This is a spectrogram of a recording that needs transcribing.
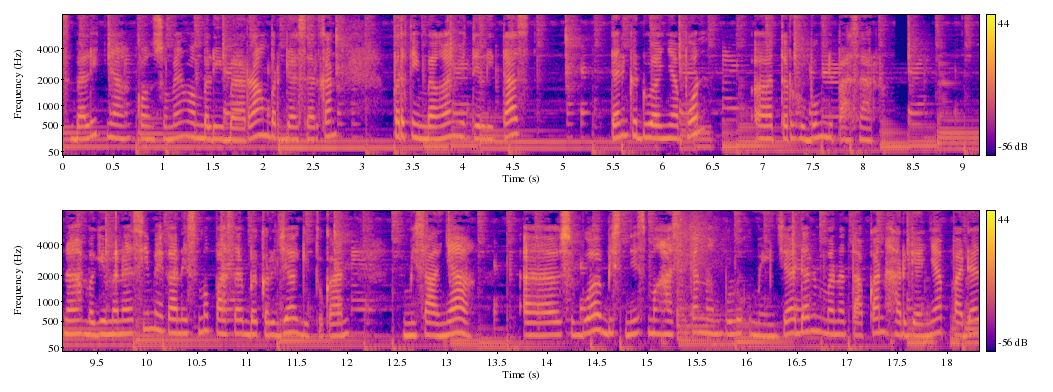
Sebaliknya, konsumen membeli barang berdasarkan pertimbangan utilitas dan keduanya pun e, terhubung di pasar. Nah, bagaimana sih mekanisme pasar bekerja gitu kan? Misalnya, e, sebuah bisnis menghasilkan 60 kemeja dan menetapkan harganya pada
